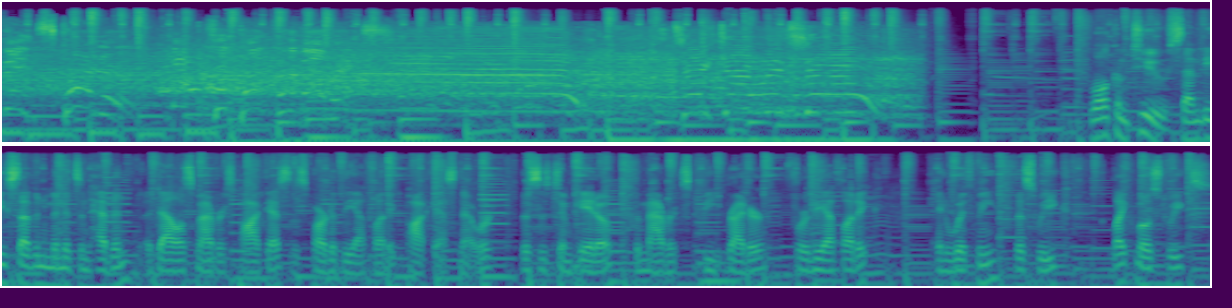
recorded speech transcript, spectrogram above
Vince Carter gets it done for the Mavericks. Welcome to 77 Minutes in Heaven, a Dallas Mavericks podcast that's part of the Athletic Podcast Network. This is Tim Cato, the Mavericks beat writer for The Athletic. And with me this week, like most weeks,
